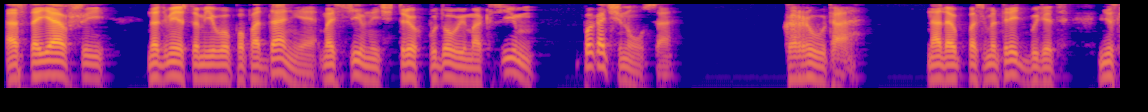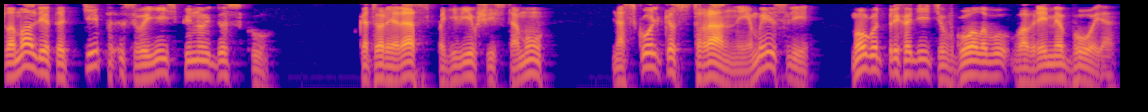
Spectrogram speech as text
а стоявший над местом его попадания массивный четырехпудовый Максим покачнулся. Круто! Надо посмотреть будет, не сломал ли этот тип своей спиной доску. В который раз, подивившись тому, насколько странные мысли могут приходить в голову во время боя.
